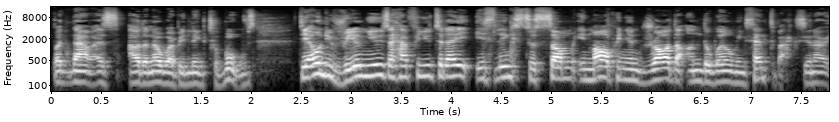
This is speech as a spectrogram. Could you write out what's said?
but now as out of nowhere been linked to Wolves. The only real news I have for you today is links to some, in my opinion, rather underwhelming centre backs. You know,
